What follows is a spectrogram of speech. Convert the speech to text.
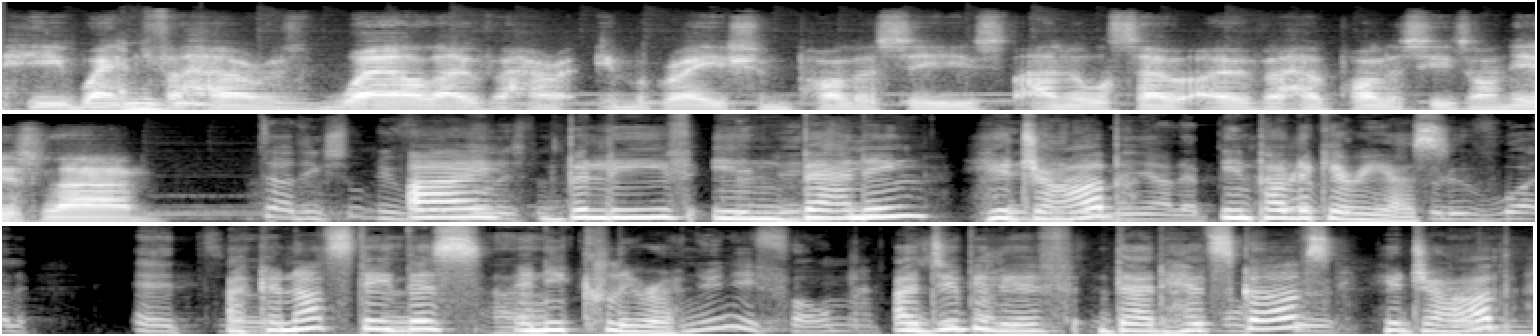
He went for her as well over her immigration policies and also over her policies on Islam. I believe in banning hijab in public areas. I cannot state this any clearer. I do believe that headscarves, hijab,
